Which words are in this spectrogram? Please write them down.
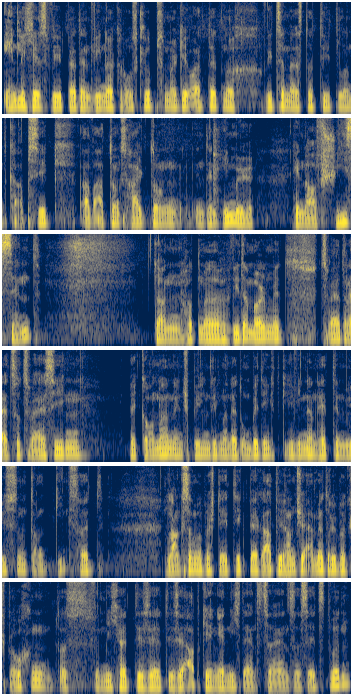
Ähnliches wie bei den Wiener Großclubs mal geortet, nach Vizemeistertitel und Cupsieg, Erwartungshaltung in den Himmel hinauf schießend. Dann hat man wieder mal mit zwei 3 zu 2 Siegen begonnen in Spielen, die man nicht unbedingt gewinnen hätte müssen. Und dann ging es halt langsam aber stetig bergab. Wir haben schon einmal darüber gesprochen, dass für mich halt diese, diese Abgänge nicht eins zu eins ersetzt wurden,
